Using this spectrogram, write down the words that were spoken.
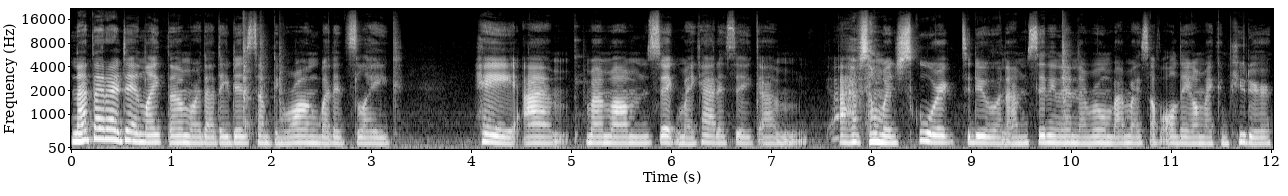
not that I didn't like them or that they did something wrong, but it's like, hey, I'm my mom's sick, my cat is sick, I'm I have so much schoolwork to do, and I'm sitting in the room by myself all day on my computer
